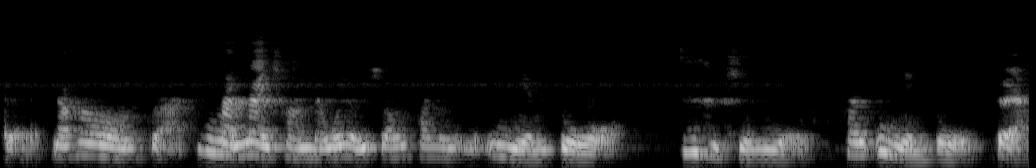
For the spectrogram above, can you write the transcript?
对，然后对啊，是蛮耐穿的。我有一双穿了一年多，真的很便宜。穿一年多，对啊，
